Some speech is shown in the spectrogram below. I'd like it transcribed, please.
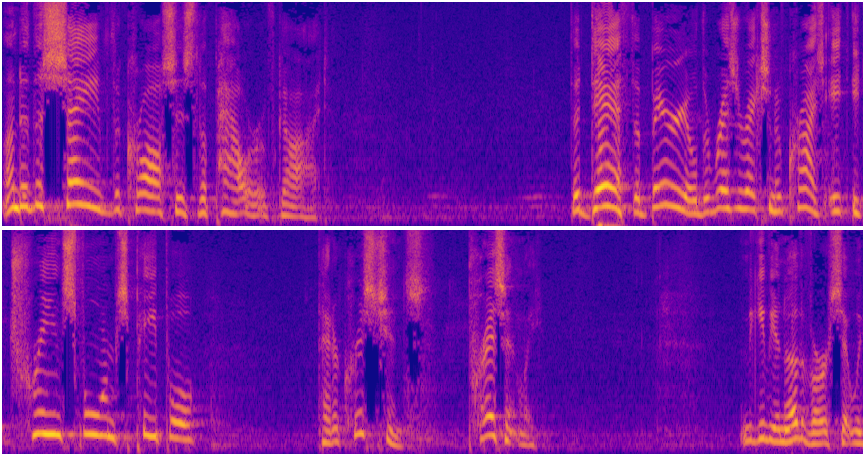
Under the saved, the cross is the power of God. The death, the burial, the resurrection of Christ, it, it transforms people that are Christians presently. Let me give you another verse that we,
